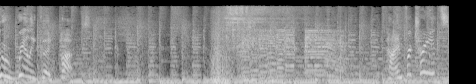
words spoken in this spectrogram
You're really good pups! Time for treats!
